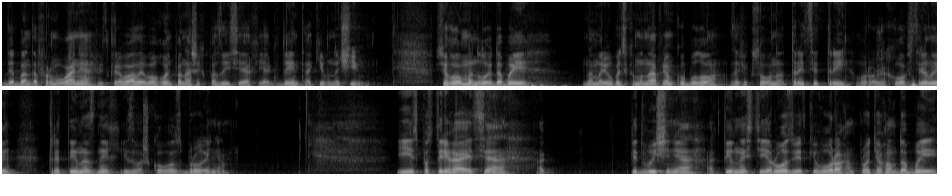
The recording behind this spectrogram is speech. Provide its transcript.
де бандаформування відкривали вогонь по наших позиціях як вдень, так і вночі. Всього минулої доби на Маріупольському напрямку було зафіксовано 33 ворожих обстріли, третина з них із важкого озброєння. І спостерігається підвищення активності розвідки ворога протягом доби.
